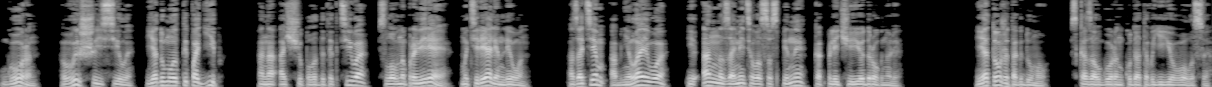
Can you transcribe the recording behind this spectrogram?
Горан, высшие силы. Я думала, ты погиб. Она ощупала детектива, словно проверяя, материален ли он. А затем обняла его, и Анна заметила со спины, как плечи ее дрогнули. Я тоже так думал, сказал Горан куда-то в ее волосы.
